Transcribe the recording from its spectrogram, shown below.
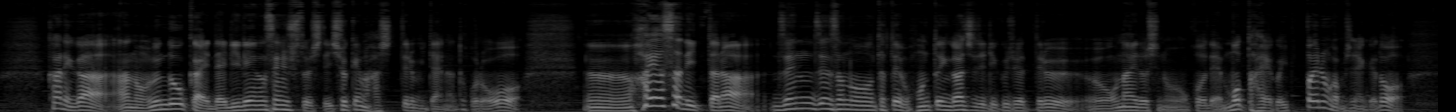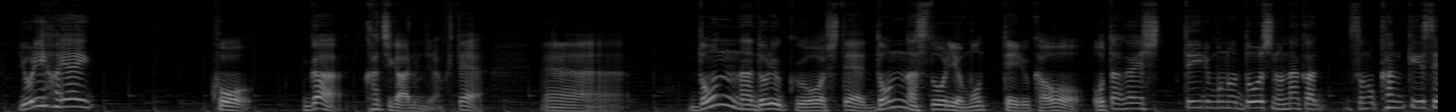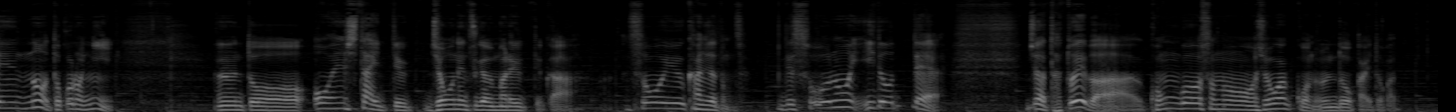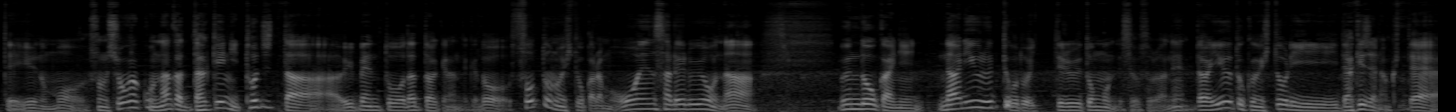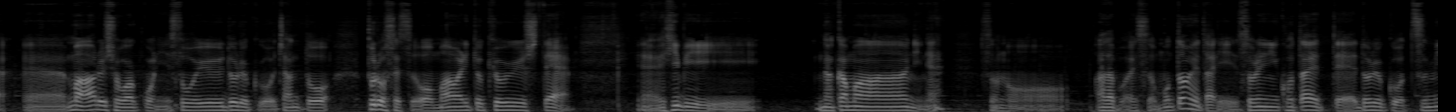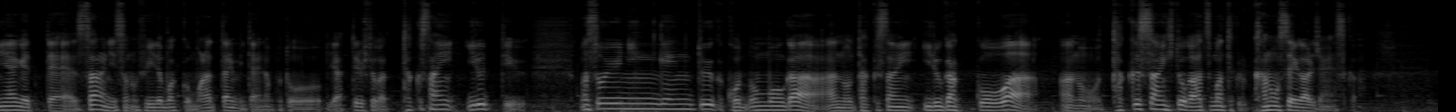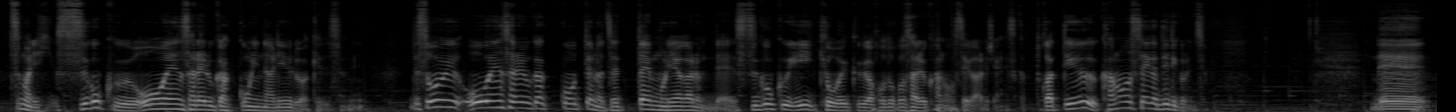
彼が、あの、運動会でリレーの選手として一生懸命走ってるみたいなところを、うん、速さで言ったら、全然その、例えば本当にガチで陸上やってる同い年の子でもっと速い子いっぱいいるのかもしれないけど、より速い子が価値があるんじゃなくて、えー、どんな努力をしてどんなストーリーを持っているかをお互い知っている者同士の中その関係性のところにうんと応援したいっていう情熱が生まれるっていうかそういう感じだと思うんですよ。でその移動ってじゃあ例えば今後その小学校の運動会とかっていうのもその小学校の中だけに閉じたイベントだったわけなんだけど外の人からも応援されるような運動会になりうるってことを言ってると思うんですよそれはね。だからゆうとくん一人だけじゃなくて、えー、まあある小学校にそういう努力をちゃんとプロセスを周りと共有して、えー、日々仲間にねそのアドバイスを求めたりそれに応えて努力を積み上げてさらにそのフィードバックをもらったりみたいなことをやってる人がたくさんいるっていうまあ、そういう人間というか子供があのたくさんいる学校はあのたくさん人が集まってくる可能性があるじゃないですか。つまりすごく応援される学校になりうるわけですよね。でそういう応援される学校っていうのは絶対盛り上がるんですごくいい教育が施される可能性があるじゃないですか。とかっていう可能性が出てくるんですよ。で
